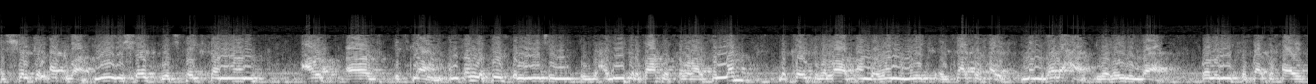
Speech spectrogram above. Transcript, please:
A shirk al-akbar, means a shirk which takes someone out of Islam. And from the proofs that we mentioned is the hadith of the Prophet ﷺ, the curse of Allah upon the one who makes a sacrifice, man zabaha li ghayrillah, whoever makes a sacrifice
